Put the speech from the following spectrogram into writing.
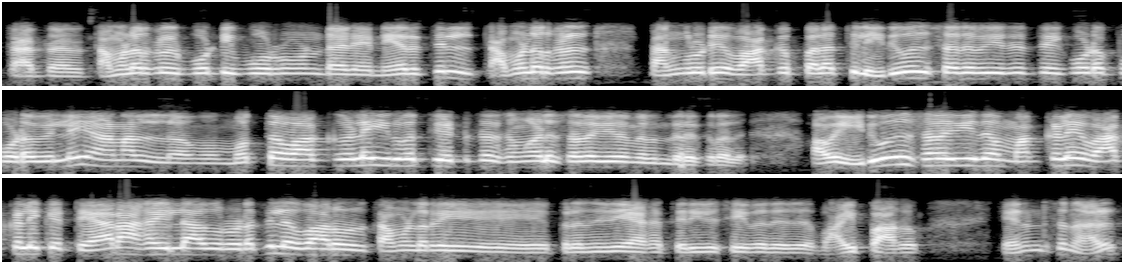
த- த- தமிழர்கள் போட்டி போடுகின்ற நேரத்தில் தமிழர்கள் தங்களுடைய வாக்கு பலத்தில் இருபது சதவீதத்தை கூட போடவில்லை ஆனால் மொத்த வாக்குகளே இருபத்தி எட்டு தசம் ஏழு சதவீதம் இருந்திருக்கிறது. அவை இருபது சதவீதம் மக்களே வாக்களிக்க தயாராக இல்லாத ஒரு இடத்தில் எவ்வாறு ஒரு தமிழரை பிரதிநிதியாக தெரிவு செய்வது வாய்ப்பாகும்? ஏன்னு சொன்னால்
